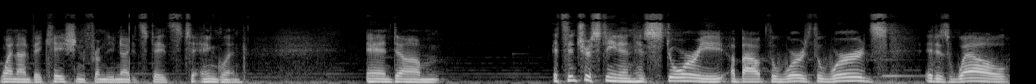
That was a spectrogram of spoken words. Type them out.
went on vacation from the United States to England. And um, it's interesting in his story about the words. The words, "It is well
